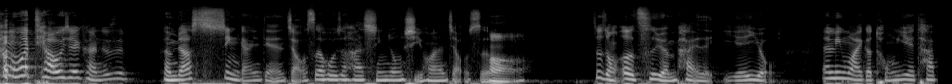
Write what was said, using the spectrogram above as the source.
他们会挑一些可能就是可能比较性感一点的角色，或者是他心中喜欢的角色。啊，这种二次元派的也有，那另外一个同业他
